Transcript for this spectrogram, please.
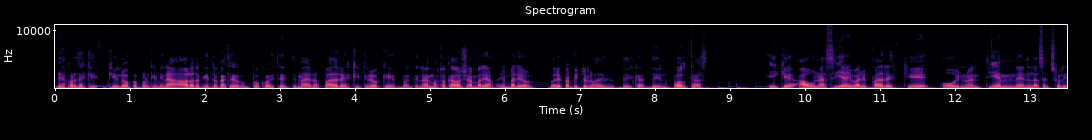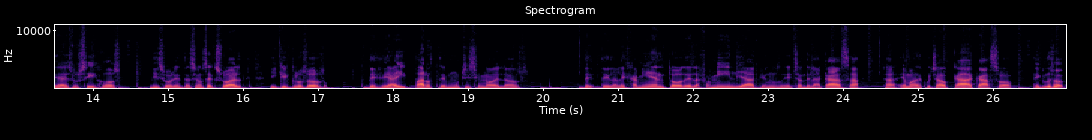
Y aparte, qué, loco, porque mira, ahora que tocaste un poco este tema de los padres, que creo que, bueno, que lo hemos tocado ya en, en varios, varios capítulos del, del podcast, y que aún así hay varios padres que hoy no entienden la sexualidad de sus hijos, ni su orientación sexual, y que incluso desde ahí parte muchísimo de los de- del alejamiento de la familia, que nos echan de la casa. O sea, hemos escuchado cada caso. E incluso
